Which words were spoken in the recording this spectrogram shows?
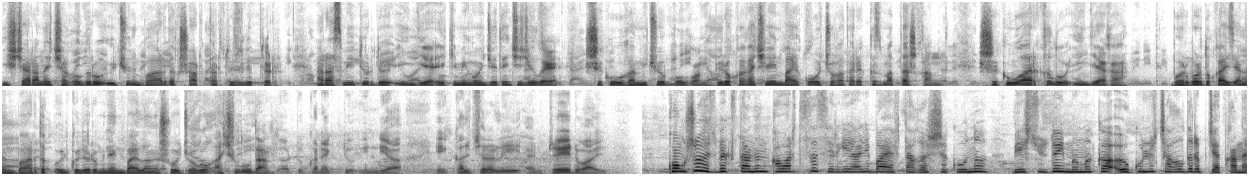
Иш чараны чагылдыруу үчүн баардык шарттар түзүлүптүр. Расмий түрдө Индия 2017 жылы ШКУга мүчө болгон, бирок ага чейин байкоочу катары кызматташкан. ШКУ аркылуу Индияга Борбордук Азиянын баардык өлкөлөрү менен байланышуу жолу ачылууда. Коңшу өзбекстандын кабарчысы сергей алибаев дагы шкуну беш жүздөй ммк өкүлү чагылдырып жатканы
